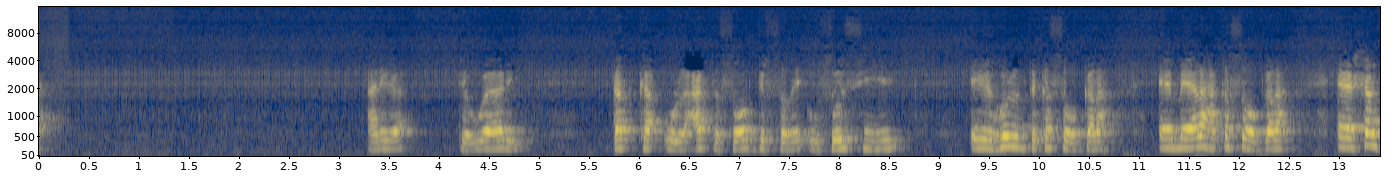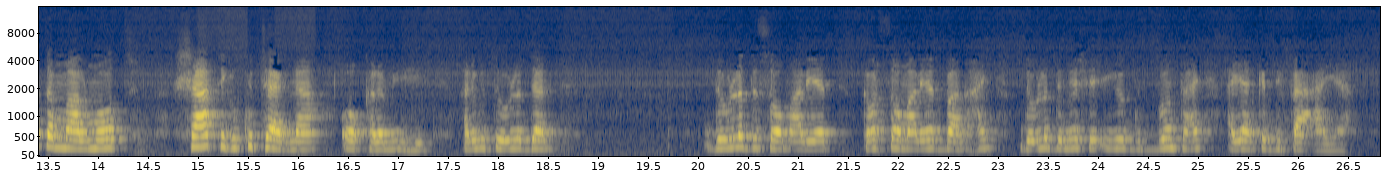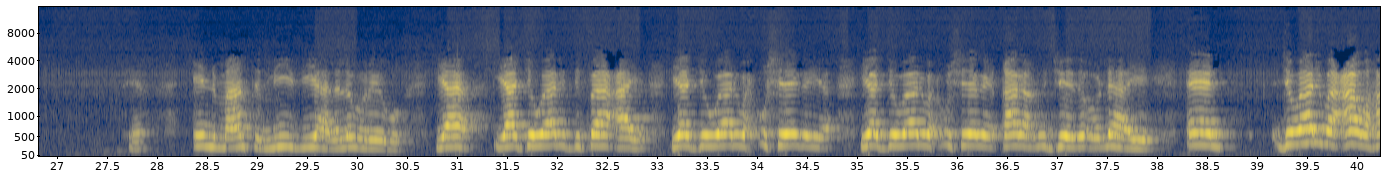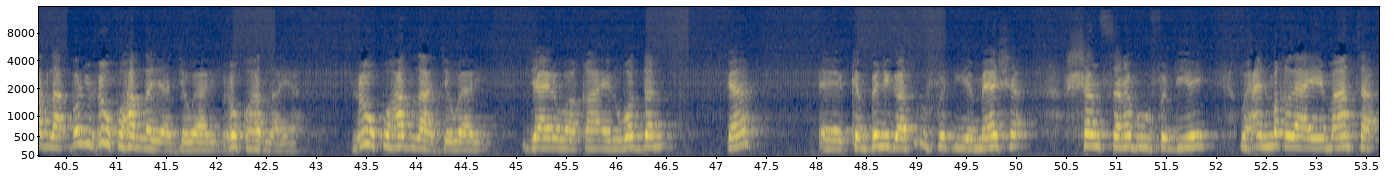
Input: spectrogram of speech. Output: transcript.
Aniga jawaari dadka uu lacagta soo dirsaday uu soo siiyey ee hollanda ka soo gala ee meelaha ka soo gala ee shanta maalmood shaatiga ku taagnaa oo kale ma ihi anigu dawladdan dawladda soomaaliyeed gabar soomaaliyeed baan ahay dawladda meeshay iga gudboon tahay ayaan ka difaacayaa. In maanta miidiyaha lala wareego yaa yaa jawaari difaacaya yaa jawaari wax u sheegaya yaa jawaari wax u sheegaya qaaraan u jeeda oo dhahayay jawaari baa caawa hadlaa bal muxuu ku hadlayaa jawaari? Muxuu ku hadlayaa? Muxuu ku hadlaa jawaari? Jaari waa qaa-in wadan ya? Kambanigaas u fadhiya meesha shan sano buu fadhiyey. Waxaan maqlayay maanta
